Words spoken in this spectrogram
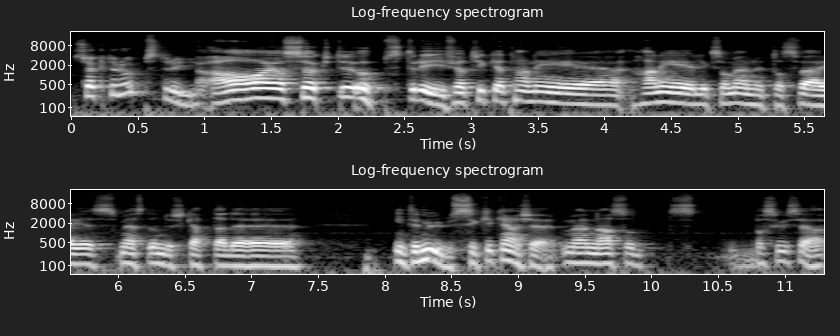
sökte du upp Stry? Ja, jag sökte upp Stry för jag tycker att han är, han är liksom en av Sveriges mest underskattade, inte musiker kanske, men alltså vad ska vi säga,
